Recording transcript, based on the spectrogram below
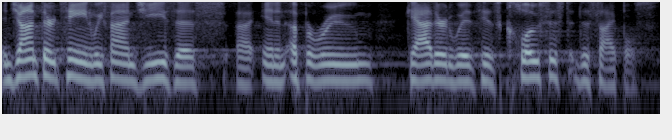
In John 13, we find Jesus uh, in an upper room gathered with his closest disciples.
